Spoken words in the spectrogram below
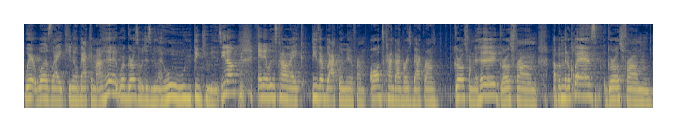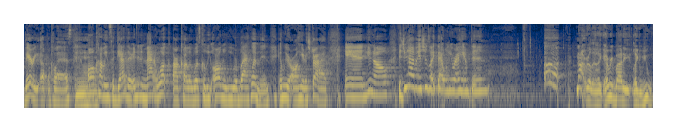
where it was like you know back in my hood where girls would just be like, "Oh, who you think you is," you know, mm. and it was just kind of like these are black women women from all kind of diverse backgrounds girls from the hood, girls from upper middle class, girls from very upper class, mm-hmm. all coming together. It didn't matter what our color was because we all knew we were black women and we were all here to strive. And you know, did you have issues like that when you were at Hampton? Uh, not really. Like everybody, like if you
